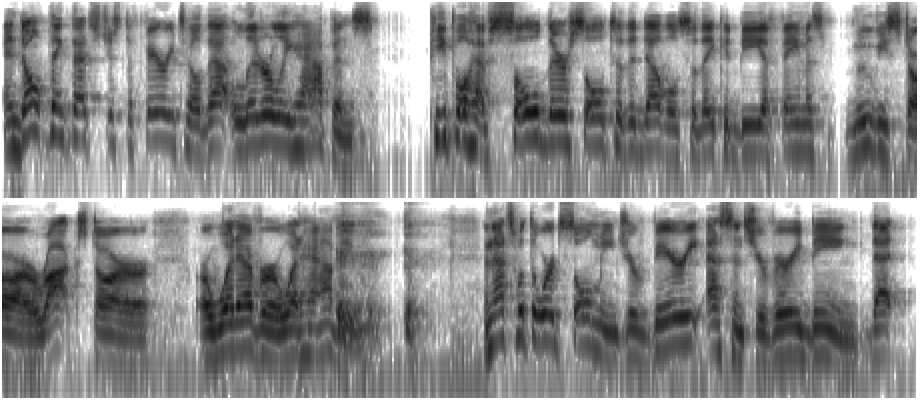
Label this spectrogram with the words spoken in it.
And don't think that's just a fairy tale, that literally happens. People have sold their soul to the devil so they could be a famous movie star or rock star or, or whatever, or what have you. And that's what the word soul means your very essence, your very being, that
